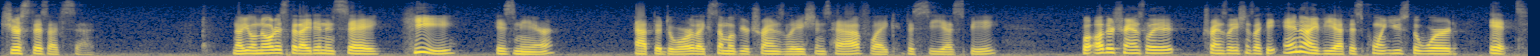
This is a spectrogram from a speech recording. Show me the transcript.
just as I've said. Now, you'll notice that I didn't say he is near at the door, like some of your translations have, like the CSB. But other transla- translations, like the NIV at this point, use the word it.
